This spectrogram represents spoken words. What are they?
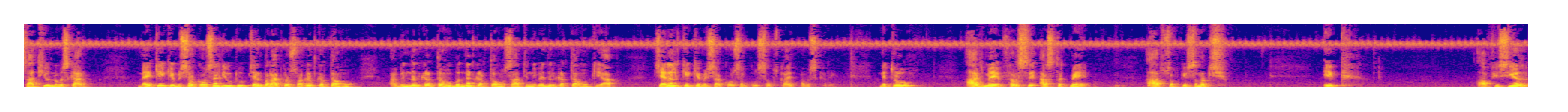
साथियों, नमस्कार। मैं के के मिश्रा कौशल यूट्यूब चैनल पर आपका स्वागत करता हूँ। अभिनंदन करता हूँ वंदन करता हूँ, साथ ही निवेदन करता हूँ कि आप चैनल के के मिश्रा कौशल को सब्सक्राइब अवश्य करें। मित्रों, आज मैं फर्श से आज तक में आप सबके समक्ष एक ऑफिशियल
